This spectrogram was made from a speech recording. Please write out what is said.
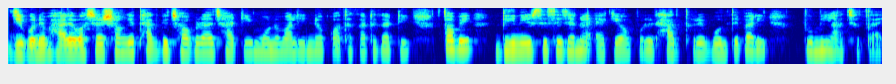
জীবনে ভালোবাসার সঙ্গে থাকবে ঝগড়াঝাঁটি মনোমালিন্য কথা কাটাকাটি। তবে দিনের শেষে যেন একে অপরের হাত ধরে বলতে পারি তুমি আছো তাই।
